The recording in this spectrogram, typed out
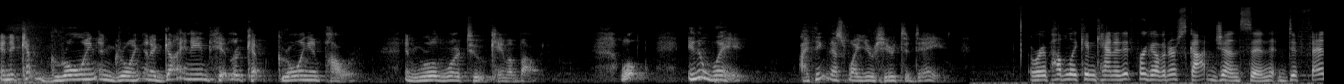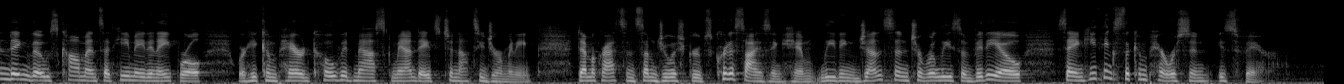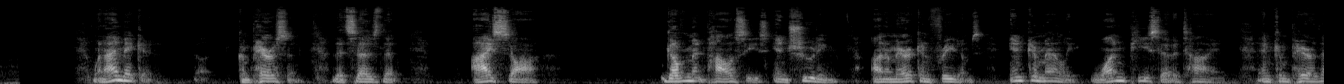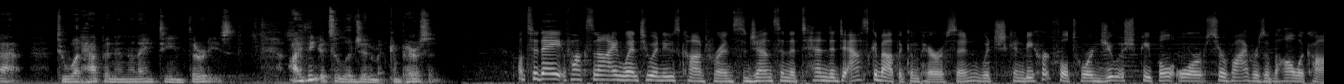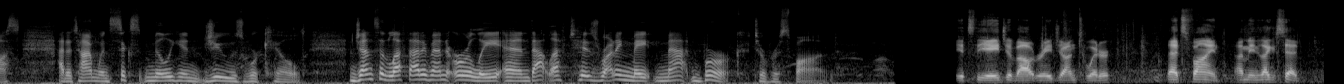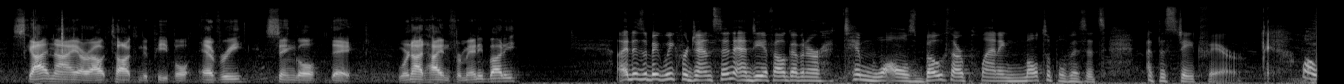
And it kept growing and growing. And a guy named Hitler kept growing in power. And World War II came about. Well, in a way, I think that's why you're here today. A Republican candidate for Governor Scott Jensen defending those comments that he made in April, where he compared COVID mask mandates to Nazi Germany. Democrats and some Jewish groups criticizing him, leading Jensen to release a video saying he thinks the comparison is fair. When I make a comparison that says that I saw government policies intruding on American freedoms incrementally, one piece at a time, and compare that to what happened in the 1930s. I think it's a legitimate comparison. Well, today, Fox 9 went to a news conference Jensen attended to ask about the comparison, which can be hurtful toward Jewish people or survivors of the Holocaust at a time when six million Jews were killed. Jensen left that event early, and that left his running mate Matt Birk to respond. It's the age of outrage on Twitter. That's fine. I mean, like I said, Scott and I are out talking to people every single day. We're not hiding from anybody. It is a big week for Jensen and DFL Governor Tim Walz. Both are planning multiple visits at the state fair. Well,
